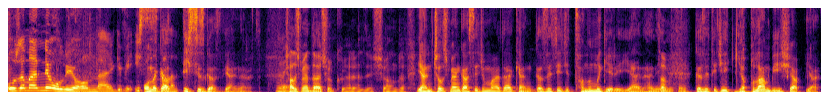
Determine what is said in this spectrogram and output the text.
o zaman ne oluyor onlar gibi işsiz Ona ga- kalan. işsiz gaz yani evet. Evet. Çalışmaya daha çok herhalde şu anda. Yani çalışmayan gazetecim var derken gazeteci tanımı gereği yani hani Tabii tabii. gazetecilik yapılan bir iş yap ya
